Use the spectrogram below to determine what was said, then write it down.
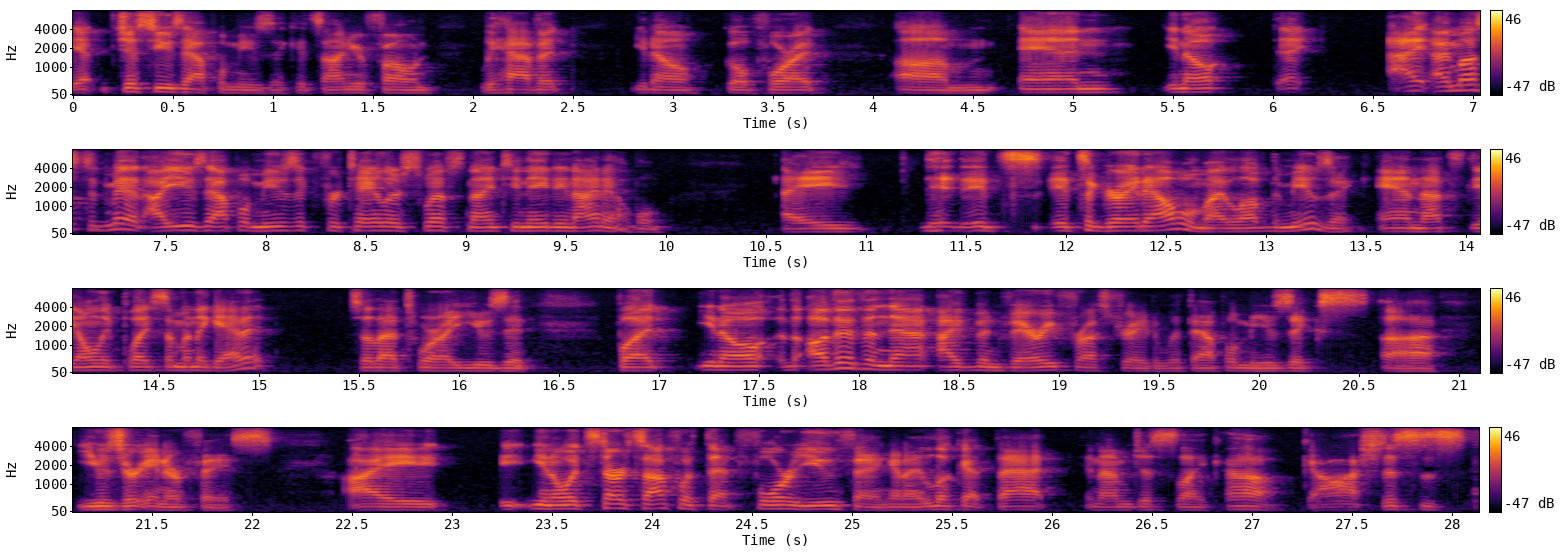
yeah, just use Apple Music. It's on your phone. We have it. You know, go for it. Um, and you know, I, I must admit, I use Apple Music for Taylor Swift's 1989 album. I it, it's it's a great album. I love the music, and that's the only place I'm going to get it. So that's where I use it. But you know, other than that, I've been very frustrated with Apple Music's uh, user interface. I you know, it starts off with that for you thing, and I look at that and I'm just like, oh gosh, this is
